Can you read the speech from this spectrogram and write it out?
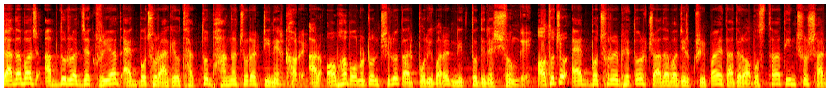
চাঁদাবাজ আব্দুর রাজ্জাক রিয়াদ এক বছর আগেও থাকতো ভাঙাচোরা টিনের ঘরে। আর অভাব অনটন ছিল তার পরিবারের নিত্যদিনের সঙ্গে। অথচ এক বছরের ভেতর চাঁদাবাজির কৃপায় তাদের অবস্থা তিনশো ষাট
